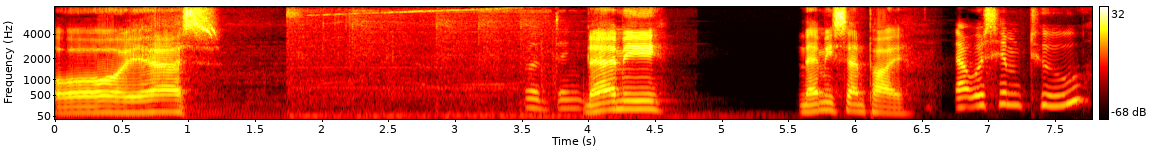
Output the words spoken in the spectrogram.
Oh yes. Nami. Nami Senpai. That was him too?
